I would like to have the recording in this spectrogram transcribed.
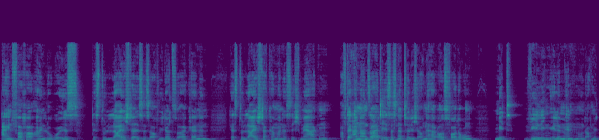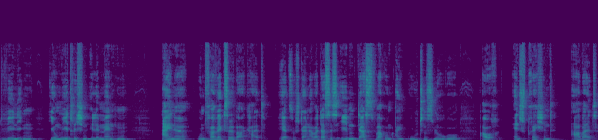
einfacher ein Logo ist, desto leichter ist es auch wieder zu erkennen, desto leichter kann man es sich merken. Auf der anderen Seite ist es natürlich auch eine Herausforderung, mit wenigen Elementen und auch mit wenigen geometrischen Elementen eine Unverwechselbarkeit herzustellen. Aber das ist eben das, warum ein gutes Logo auch entsprechend Arbeit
